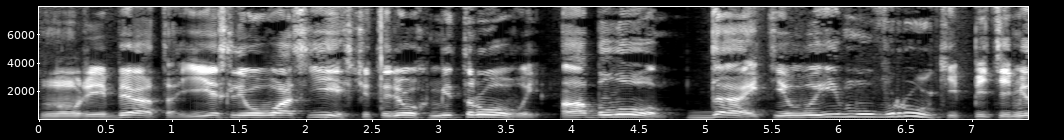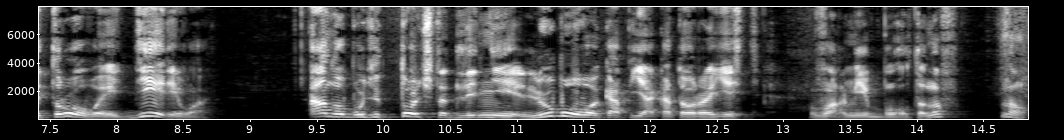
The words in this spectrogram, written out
Ну, ребята, если у вас есть четырехметровый облом, дайте вы ему в руки пятиметровое дерево. Оно будет точно длиннее любого копья, которое есть в армии Болтонов. Ну,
